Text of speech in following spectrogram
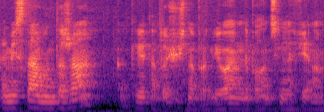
А места монтажа конкретно точечно прогреваем дополнительно феном.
